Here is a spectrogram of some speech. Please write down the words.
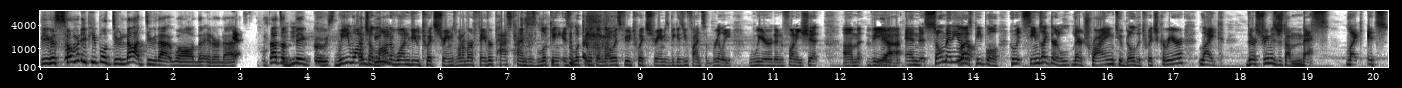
because so many people do not do that well on the internet. Yes. That's a Mhm. big boost. We watch a And B- lot of one view Twitch streams. One of our favorite pastimes is looking is looking at the lowest view Twitch streams because you find some really weird and funny shit. Um, the Yeah. uh, and so many of Well- those people who it seems like they're they're trying to build a Twitch career, like their stream is just a mess. Like it's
